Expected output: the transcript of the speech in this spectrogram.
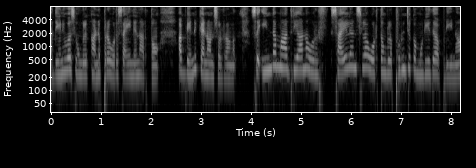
அது யூனிவர்ஸ் உங்களுக்கு அனுப்புகிற ஒரு சைனுன்னு அர்த்தம் அப்படின்னு கெனான் சொல்கிறாங்க ஸோ இந்த மாதிரியான ஒரு சைலன்ஸில் ஒருத்தவங்களை புரிஞ்சுக்க முடியுது அப்படின்னா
